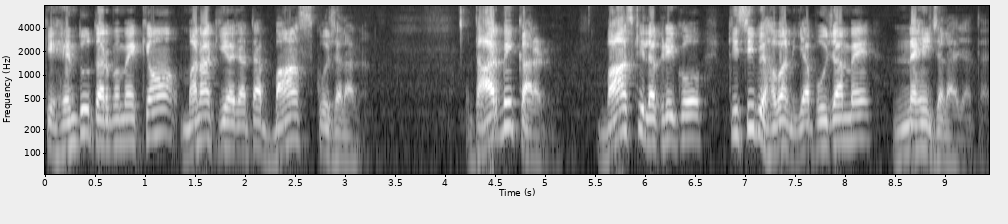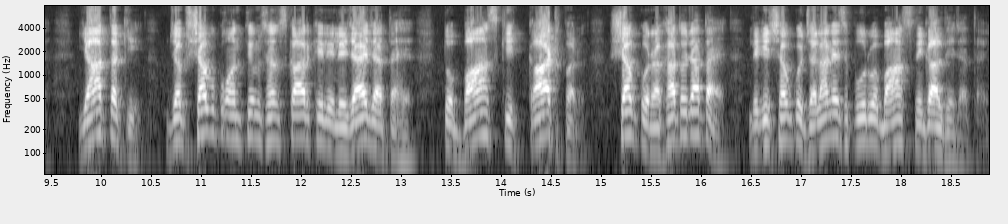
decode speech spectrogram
कि हिंदू धर्म में क्यों मना किया जाता है बाँस को जलाना। धार्मिक कारण, बाँस की लकड़ी को किसी भी हवन या पूजा में नहीं जलाया जाता है। यहाँ तक कि जब शव को अंतिम संस्कार के लिए ले जाया जाता है तो बाँस की काठ पर शव को रखा तो जाता है, लेकिन शव को जलाने से पूर्व बाँस निकाल दिया जाता है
